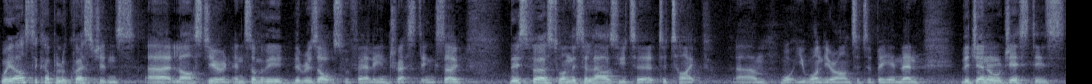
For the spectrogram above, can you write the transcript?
we asked a couple of questions uh, last year, and, and some of the, the results were fairly interesting. So this first one, this allows you to, to type um, what you want your answer to be. And then the general gist is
